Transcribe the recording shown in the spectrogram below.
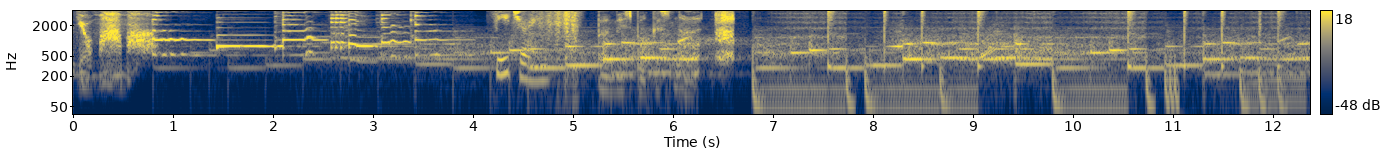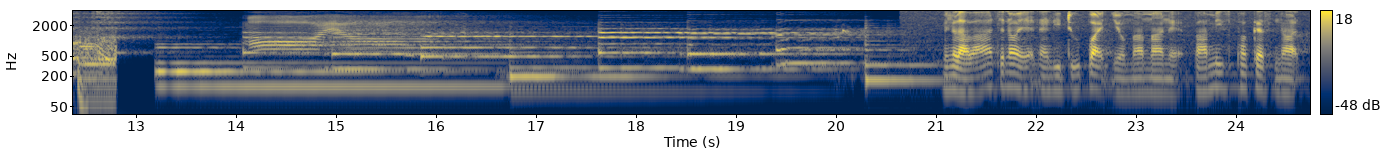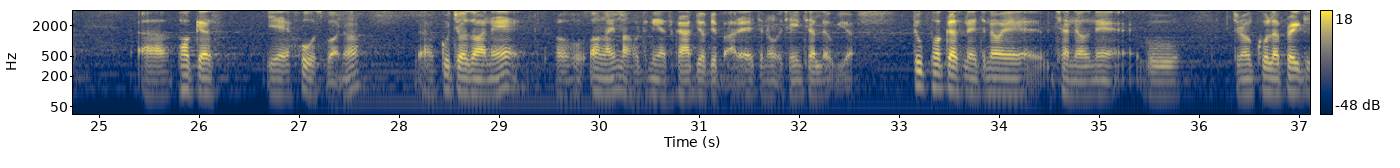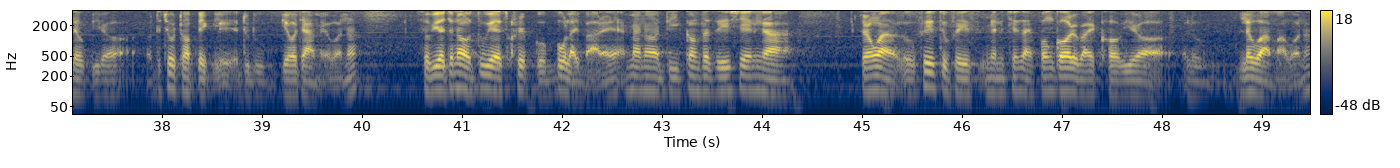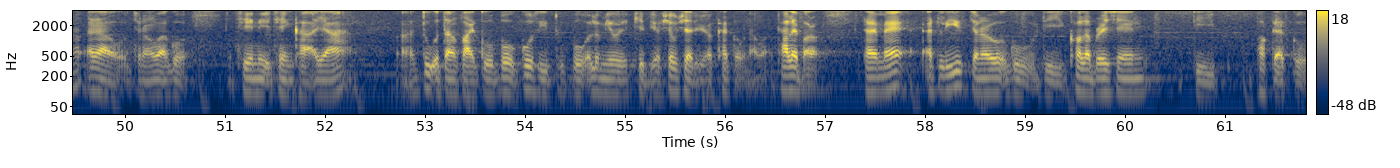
on your mama. featuring Burmese Focus Nut. မင်္ဂလာပါကျွန်တော်ရဲ့92 point your mama နဲ့ Burmese podcast not အာ podcast ရဲ့ host ပေါ့နော်အာကိုကျော်စွာနဲ့ ဟို online မှာဟိုတနေ့စကားပြောပြပါတယ်ကျွန်တော်တို့အချိန်ချက်လုပ်ပြီးတော့သူ podcast နဲ့ကျွန်တော်ရဲ့ channel နဲ့ဟိုကျွန်တော် collaborate လုပ်ပြီးတော့တချို့ topic လေးအတူတူပြောကြမယ်ပေါ့နော်ဆိုပြီးတော့ကျွန်တော်သူ့ရဲ့ script ကိုပို့လိုက်ပါတယ်အမှန်တော့ဒီ conversation ကကျွန်တော်ကဟို face to face မျက်နှာချင်းဆိုင် phone call တွေပါခေါ်ပြီးတော့ဟိုလောက်ရမှာပေါ့နော်အဲ့ဒါကိုကျွန်တော်ကကိုအခြေအနေအချိန်ခါအရာ သူ့အတန် file ကိုပို့ကိုစီသူပို့အဲ့လိုမျိုးဖြစ်ပြီးတော့ရှုပ်ရှက်ပြီးတော့ခတ်ကုန်တာပေါ့ထားလိုက်ပါတော့ဒါပေမဲ့ at least ကျွန်တော်တို့အခုဒီ collaboration ဒီ podcast ကို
